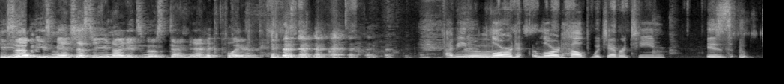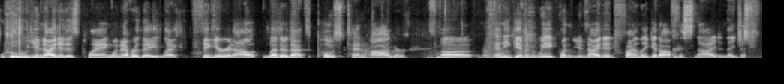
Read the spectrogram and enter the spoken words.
He's uh, he's Manchester United's most dynamic player. I mean, Ugh. Lord, Lord help whichever team is who United is playing whenever they like figure it out, whether that's post Ten Hag or uh, any given week when United finally get off the snide and they just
